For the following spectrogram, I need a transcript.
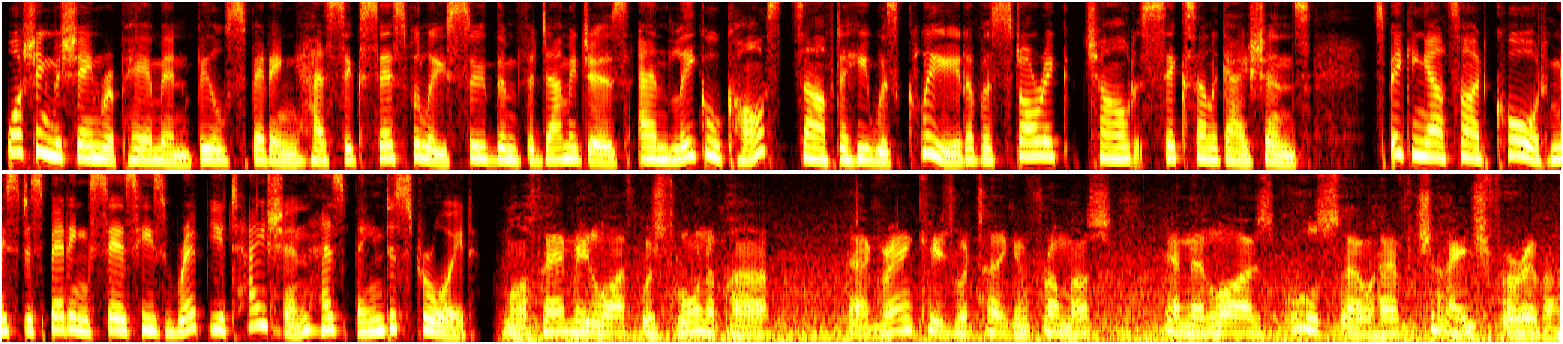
Washing machine repairman Bill Spedding has successfully sued them for damages and legal costs after he was cleared of historic child sex allegations. Speaking outside court, Mr. Spedding says his reputation has been destroyed. My family life was torn apart, our grandkids were taken from us, and their lives also have changed forever.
